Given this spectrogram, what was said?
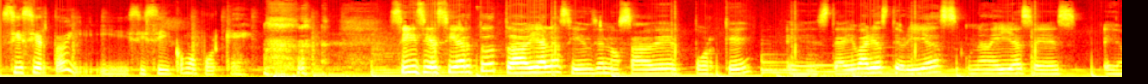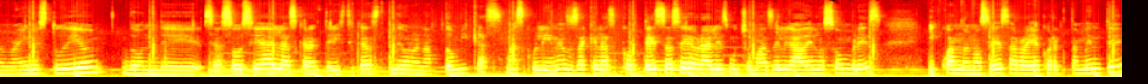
Sí es cierto y, y sí, sí, como por qué. sí, sí es cierto. Todavía la ciencia no sabe por qué. Este, hay varias teorías. Una de ellas es Em, hay un estudio donde se asocia las características neuroanatómicas masculinas, o sea que la corteza cerebral es mucho más delgada en los hombres y cuando no se desarrolla correctamente,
